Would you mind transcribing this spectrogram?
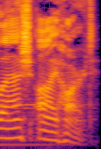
slash iHeart.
